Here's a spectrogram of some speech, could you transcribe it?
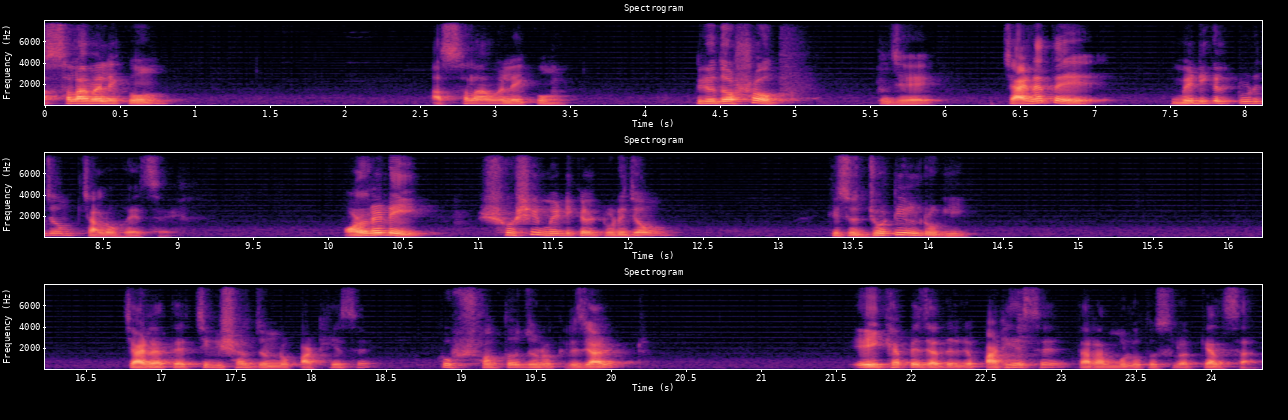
আসসালামু আলাইকুম। আসসালামু আলাইকুম। প্রিয় দর্শক, যে চায়নাতে মেডিকেল ট্যুরিজম চালু হয়েছে। অলরেডি শশী মেডিকেল ট্যুরিজম, কিছু জটিল রোগী চায়নাতে চিকিৎসার জন্য পাঠিয়েছে। খুব সন্তোষজনক রেজাল্ট এই খ্যাপে যাদেরকে পাঠিয়েছে, তারা মূলত ছিল cancer.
